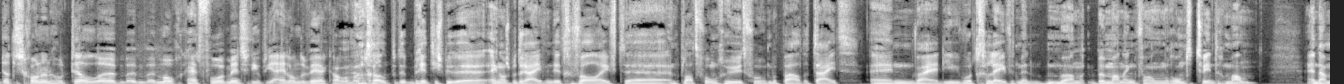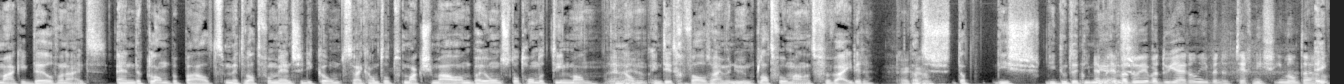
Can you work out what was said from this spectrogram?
Dat is gewoon een hotelmogelijkheid voor mensen die op die eilanden werken allemaal? Een groot Britisch Engels bedrijf in dit geval heeft een platform gehuurd voor een bepaalde tijd. En waar, die wordt geleverd met een bemanning van rond de 20 man. En daar maak ik deel van uit. En de klant bepaalt met wat voor mensen die komt. Zij kan tot maximaal, bij ons tot 110 man. En dan in dit geval zijn we nu een platform aan het verwijderen. Dat is, dat, die, die doet het niet meer. En, en dus- wat, doe je, wat doe jij dan? Je bent een technisch iemand daar? Ik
